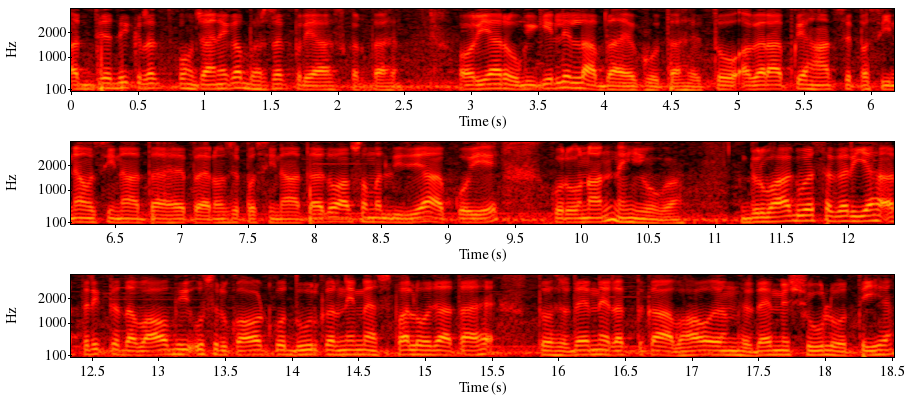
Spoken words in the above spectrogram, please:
अत्यधिक रक्त पहुँचाने का भरसक प्रयास करता है और यह रोगी के लिए लाभदायक होता है। तो अगर आपके हाथ से पसीना वसीना आता है, पैरों से पसीना आता है तो आप समझ लीजिए आपको ये कोरोना नहीं होगा। दुर्भाग्यवश अगर यह अतिरिक्त दबाव भी उस रुकावट को दूर करने में असफल हो जाता है तो हृदय में रक्त का अभाव एवं हृदय में शूल होती है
